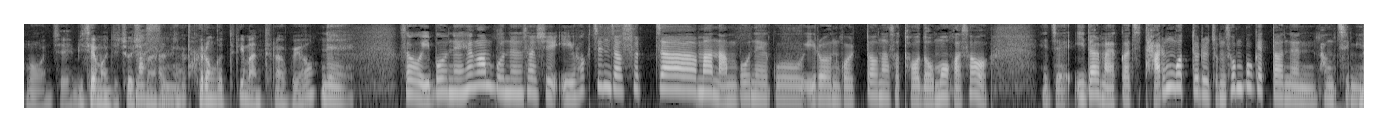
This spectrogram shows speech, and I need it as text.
뭐 이제 미세먼지 조심하라든가 맞습니다. 그런 것들이 많더라고요. 네. 그래서 이번에 행안부는 사실 이 확진자 숫자만 안 보내고 이런 걸 떠나서 더 넘어가서 이제 이달 말까지 다른 것들을 좀 손보겠다는 방침이에요.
